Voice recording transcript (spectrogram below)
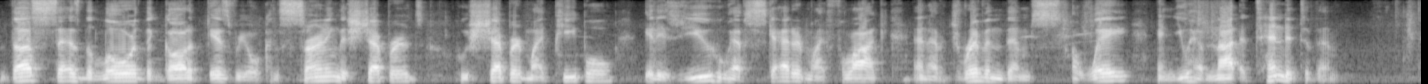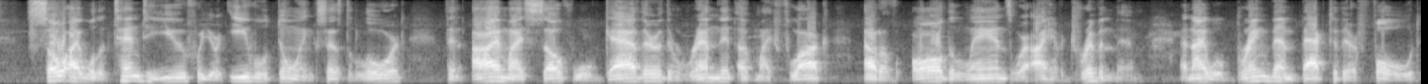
thus says the Lord, the God of Israel, concerning the shepherds who shepherd my people It is you who have scattered my flock and have driven them away, and you have not attended to them. So I will attend to you for your evil doing, says the Lord. Then I myself will gather the remnant of my flock out of all the lands where I have driven them, and I will bring them back to their fold,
